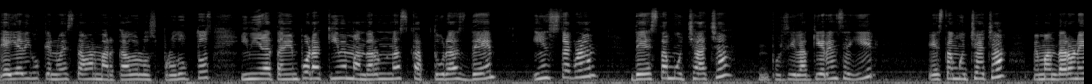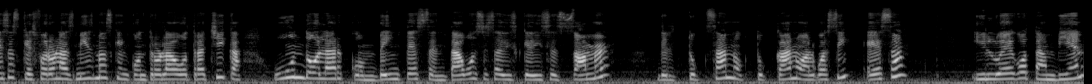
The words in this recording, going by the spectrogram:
Ella dijo que no estaban marcados los productos. Y mira, también por aquí me mandaron unas capturas de Instagram de esta muchacha. Por si la quieren seguir esta muchacha, me mandaron esas que fueron las mismas que encontró la otra chica. Un dólar con 20 centavos, esa que dice Summer, del Tucson o Tucano, algo así, esa. Y luego también,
